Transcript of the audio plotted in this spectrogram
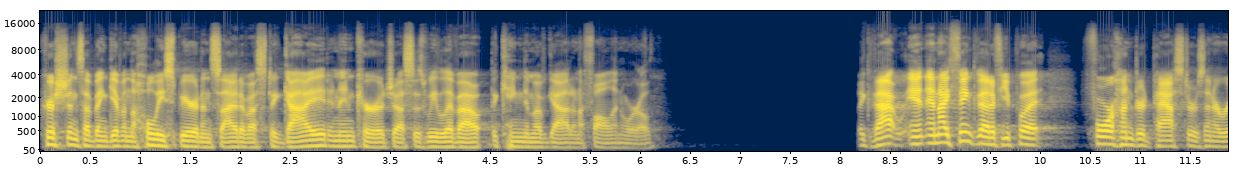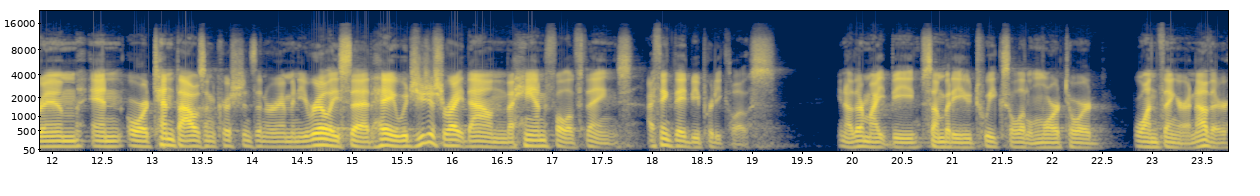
Christians have been given the Holy Spirit inside of us to guide and encourage us as we live out the kingdom of God in a fallen world. Like that, and, and I think that if you put 400 pastors in a room and or 10,000 Christians in a room and you really said, "Hey, would you just write down the handful of things?" I think they'd be pretty close. You know, there might be somebody who tweaks a little more toward one thing or another,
